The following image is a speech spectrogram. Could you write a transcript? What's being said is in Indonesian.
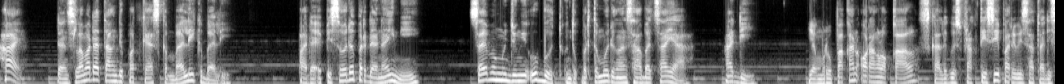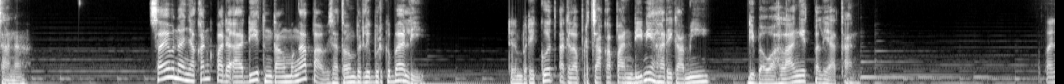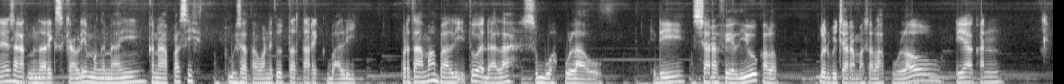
Hai, dan selamat datang di podcast Kembali ke Bali. Pada episode perdana ini, saya mengunjungi Ubud untuk bertemu dengan sahabat saya, Adi, yang merupakan orang lokal sekaligus praktisi pariwisata di sana. Saya menanyakan kepada Adi tentang mengapa wisatawan berlibur ke Bali. Dan berikut adalah percakapan dini hari kami di bawah langit pelihatan. Pertanyaan sangat menarik sekali mengenai kenapa sih wisatawan itu tertarik ke Bali. Pertama, Bali itu adalah sebuah pulau. Jadi, secara value kalau berbicara masalah pulau, dia akan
